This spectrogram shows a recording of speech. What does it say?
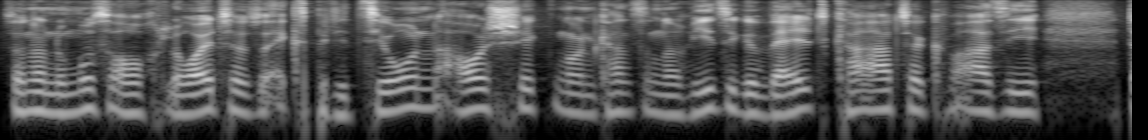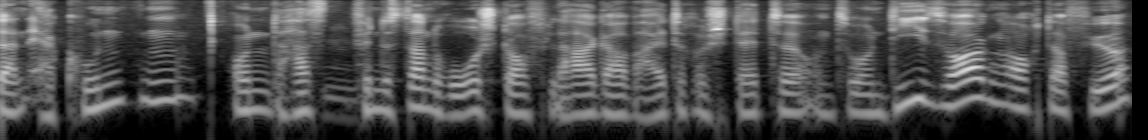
sondern du musst auch Leute so Expeditionen ausschicken und kannst so eine riesige Weltkarte quasi dann erkunden und hast, mhm. findest dann Rohstofflager, weitere Städte und so. Und die sorgen auch dafür,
